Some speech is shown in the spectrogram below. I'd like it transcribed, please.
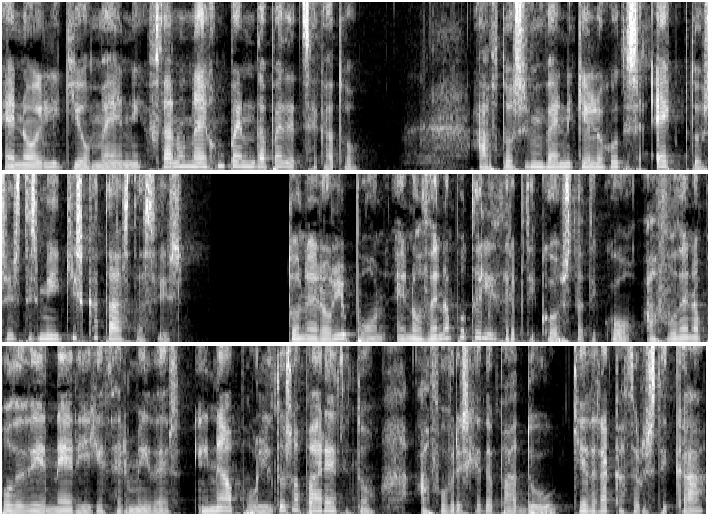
ενώ οι ηλικιωμένοι φτάνουν να έχουν 55%. Αυτό συμβαίνει και λόγω της έκπτωσης της μυϊκής κατάστασης. Το νερό λοιπόν, ενώ δεν αποτελεί θρεπτικό συστατικό αφού δεν αποδίδει ενέργεια και θερμίδες, είναι απολύτως απαραίτητο αφού βρίσκεται παντού και δρά καθοριστικά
